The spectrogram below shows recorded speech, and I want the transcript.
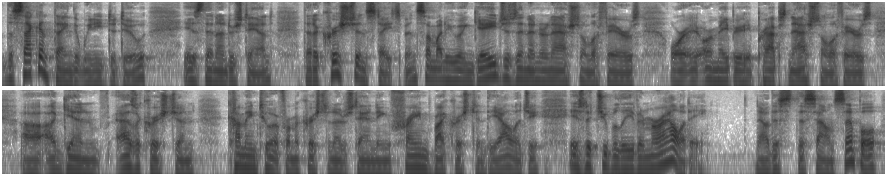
The second thing that we need to do is then understand that a Christian statesman, somebody who engages in international affairs or, or maybe perhaps national affairs, uh, again, as a Christian, coming to it from a Christian understanding, framed by Christian theology, is that you believe in morality. Now, this, this sounds simple,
